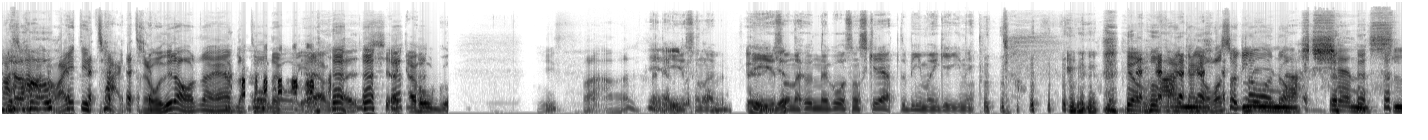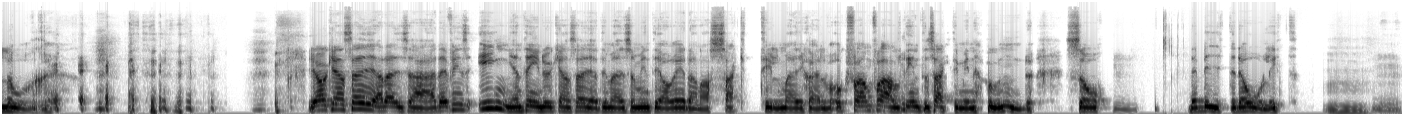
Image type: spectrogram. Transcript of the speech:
Alltså, han har ätit taggtråd idag den där jävla tonåringen. Jävlar, käka hogo. Fan. Det är ju såna, det är ju så när hunden går som skräp, då blir man ju grinig. Ja, men fan kan jag vara så glad Mina då? känslor. Jag kan säga dig så här. Det finns ingenting du kan säga till mig som inte jag redan har sagt till mig själv. Och framförallt inte sagt till min hund. Så Mm. det biter dåligt. Mm. Mm.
